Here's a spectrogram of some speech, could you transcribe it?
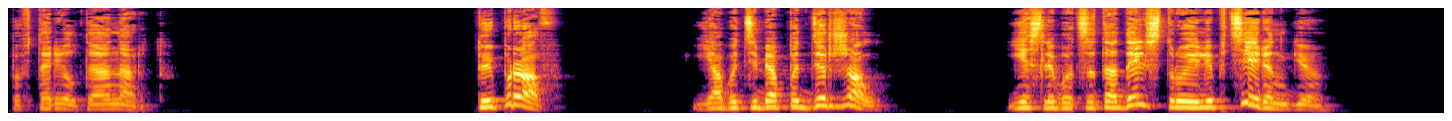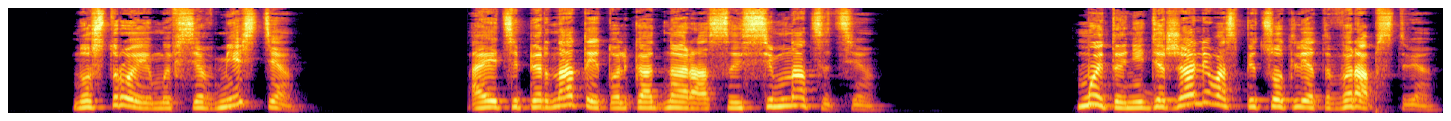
повторил Теонард. Ты прав. Я бы тебя поддержал, если бы цитадель строили птеринги. Но строим мы все вместе, а эти пернатые только одна раса из семнадцати. Мы-то не держали вас пятьсот лет в рабстве.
